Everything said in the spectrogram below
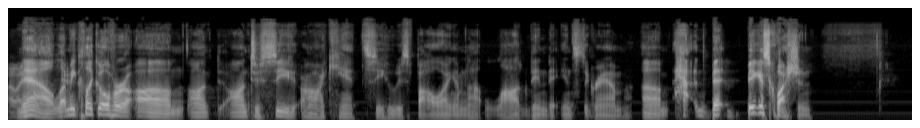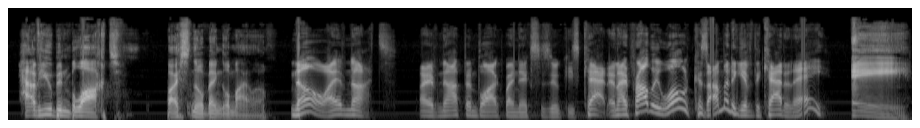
I like now this let me click over um on on to see oh i can't see who is following i'm not logged into instagram um ha- bi- biggest question have you been blocked by snow bengal milo No, I have not. I have not been blocked by Nick Suzuki's cat, and I probably won't because I'm going to give the cat an A. A.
